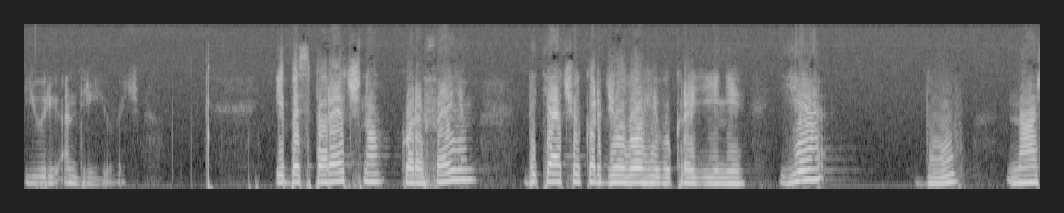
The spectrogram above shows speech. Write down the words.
Юрій Андрійович. І, безперечно, корифеєм дитячої кардіології в Україні є був наш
